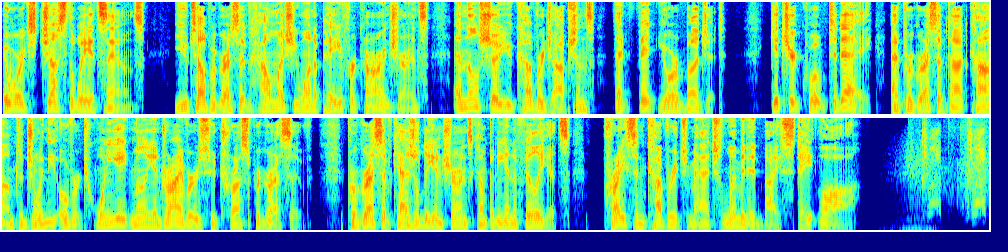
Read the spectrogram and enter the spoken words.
It works just the way it sounds. You tell Progressive how much you want to pay for car insurance, and they'll show you coverage options that fit your budget. Get your quote today at progressive.com to join the over 28 million drivers who trust Progressive. Progressive Casualty Insurance Company and Affiliates. Price and coverage match limited by state law. Clap, clap,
